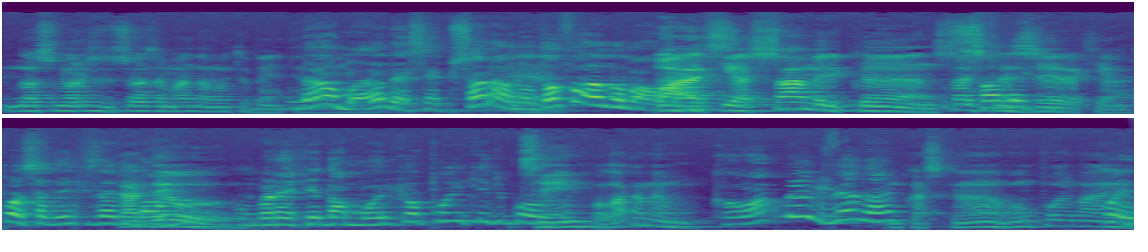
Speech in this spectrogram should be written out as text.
Nosso Maurício de Souza manda muito bem. Não, manda, é excepcional. Não tô falando mal. Ó, mas- aqui, ó, só americano, só, Só estrangeiro aqui, ó. Pô, se alguém quiser me dar um, o- um bonequinho da Mônica, eu ponho aqui de boa. Sim, coloca mesmo. Coloca mesmo, de Um verdade. cascão, vamos pôr mais, Pô, isso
